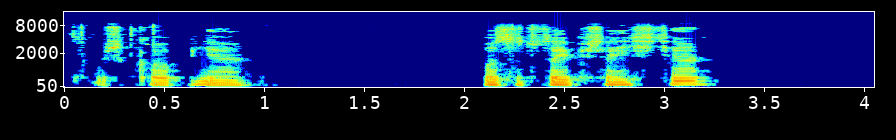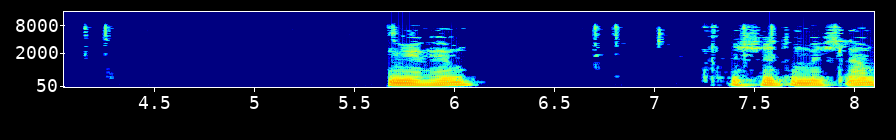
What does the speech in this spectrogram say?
Stwórz kopię. Po co tutaj przejście? Nie wiem. Ja się domyślam.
